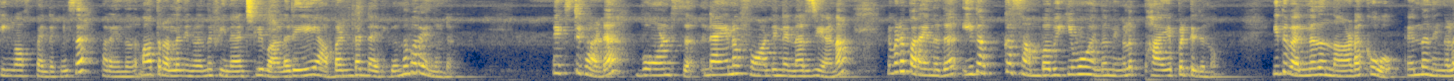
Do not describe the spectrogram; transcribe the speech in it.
കിങ് ഓഫ് പെൻഡക്കിൾസ് പറയുന്നത് മാത്രമല്ല നിങ്ങളിന്ന് ഫിനാൻഷ്യലി വളരെ അബണ്ടന്റ് ആയിരിക്കും എന്ന് പറയുന്നുണ്ട്. നെക്സ്റ്റ് കാർഡ് ബോൺസ് നയൻ ഓഫ് ഫോണ്ടിന്റെ എനർജിയാണ് ഇവിടെ പറയുന്നത് ഇതൊക്കെ സംഭവിക്കുമോ എന്ന് നിങ്ങൾ ഭയപ്പെട്ടിരുന്നു. ഇത് വല്ലതും നടക്കുമോ എന്ന് നിങ്ങൾ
